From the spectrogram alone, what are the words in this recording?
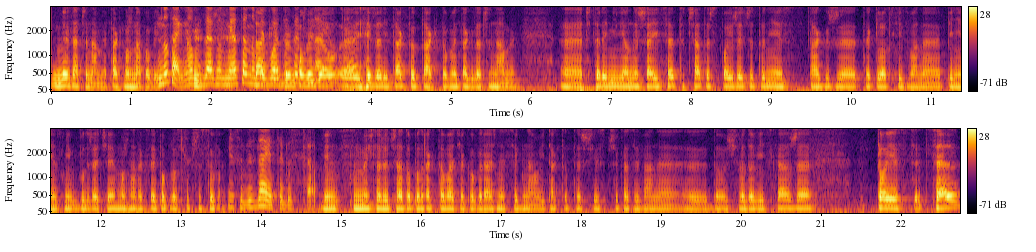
my zaczynamy, tak można powiedzieć. No tak, nowy zarząd miasta, nowe tak, władze bym powiedział, e, tak? jeżeli tak, to tak, to my tak zaczynamy. E, 4 miliony 600, trzeba też spojrzeć, że to nie jest tak, że te klocki zwane pieniędzmi w budżecie można tak sobie po prostu przesuwać. Ja sobie zdaję z tego sprawę. Więc myślę, że trzeba to potraktować jako wyraźny sygnał i tak to też jest przekazywane do środowiska, że to jest cel,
